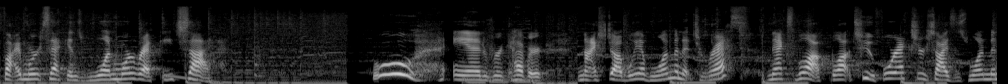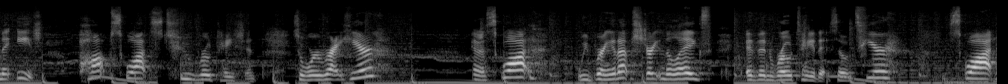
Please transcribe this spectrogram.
Five more seconds, one more rep each side. Ooh, and recover. Nice job. We have one minute to rest. Next block, block two, four exercises, one minute each. Pop squats to rotation. So we're right here in a squat. We bring it up, straighten the legs, and then rotate it. So it's here, squat,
